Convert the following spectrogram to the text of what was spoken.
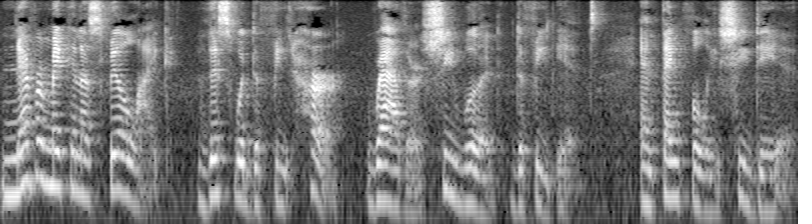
never making us feel like this would defeat her. Rather, she would defeat it. And thankfully, she did.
